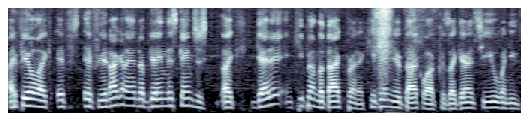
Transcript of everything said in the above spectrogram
I feel like if if you're not gonna end up getting this game, just like get it and keep it on the back burner. Keep it in your backlog because I guarantee you, when you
